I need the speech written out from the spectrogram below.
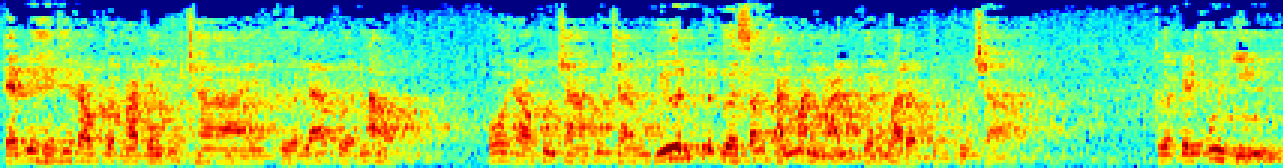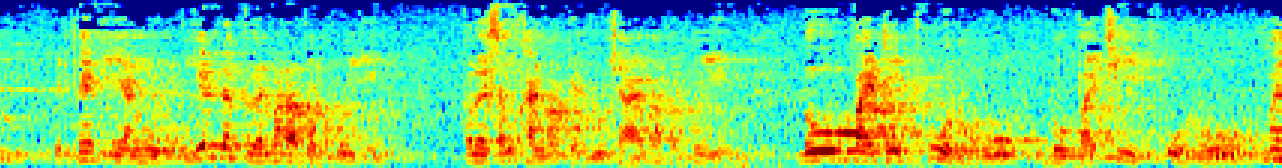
แต่ด้วยเหตุที่เราเกิดมาเป็นผู้ชายเกิดแล้วเกิดเล่าโอ้ยเราผู้ชายผู้ชายยืดแล้วเกิดสำคัญมั่นหมายแล้วเกิดว่าเราเป็นผู้ชาย เกิดเป็นผู้หญิงเป็นเพศอีกอย่างหนึ่งยึดแล้วเกินว่าเราเป็นผู้หญิง ก็เลยสำคัญว่าเป็นผู้ชายว่าเป็นผู้หญิง ดูไปที่ผู้รู้ ดูไปที่ผู้รู้ไม่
